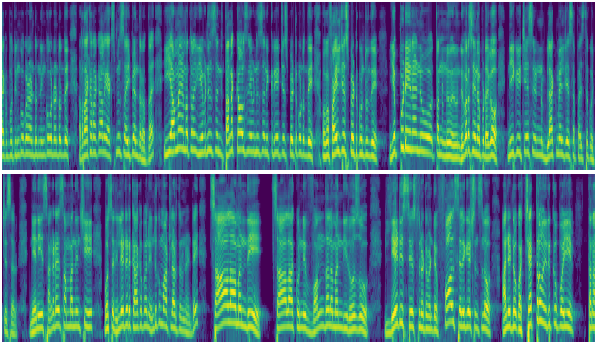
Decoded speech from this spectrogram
లేకపోతే ఇంకొకటి అంటుంది ఇంకొకటి అంటుంది. రకరకాల ఎక్స్పెన్స్ అయిపోయిన తర్వాత ఈ అమ్మాయి మొత్తం ఎవిడెన్స్ అని తనకు కావాల్సిన ఎవిడెన్స్ అని క్రియేట్ చేసి పెట్టుకుంటుంది ఒక ఫైల్ చేసి పెట్టుకుంటుంది. ఎప్పుడైనా నువ్వు తను నువ్వు అయినప్పుడు నీకు చేసి నేను బ్లాక్మెయిల్ చేసే పరిస్థితికి వచ్చేసారు నేను ఈ సంఘటనకు సంబంధించి బహుశా రిలేటెడ్ కాకపోయినా ఎందుకు మాట్లాడుతున్నాను? మాట్లాడుతున్నానంటే చాలామంది చాలా కొన్ని వందల మంది ఈరోజు లేడీస్ చేస్తున్నటువంటి ఫాల్స్ ఎలిగేషన్స్లో అన్నిటిని ఒక చట్టం ఇరుక్కుపోయి తన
